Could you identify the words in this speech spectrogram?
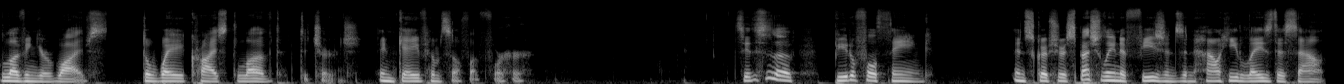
Loving your wives the way Christ loved the church and gave himself up for her. See, this is a beautiful thing in scripture, especially in Ephesians, and how he lays this out.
